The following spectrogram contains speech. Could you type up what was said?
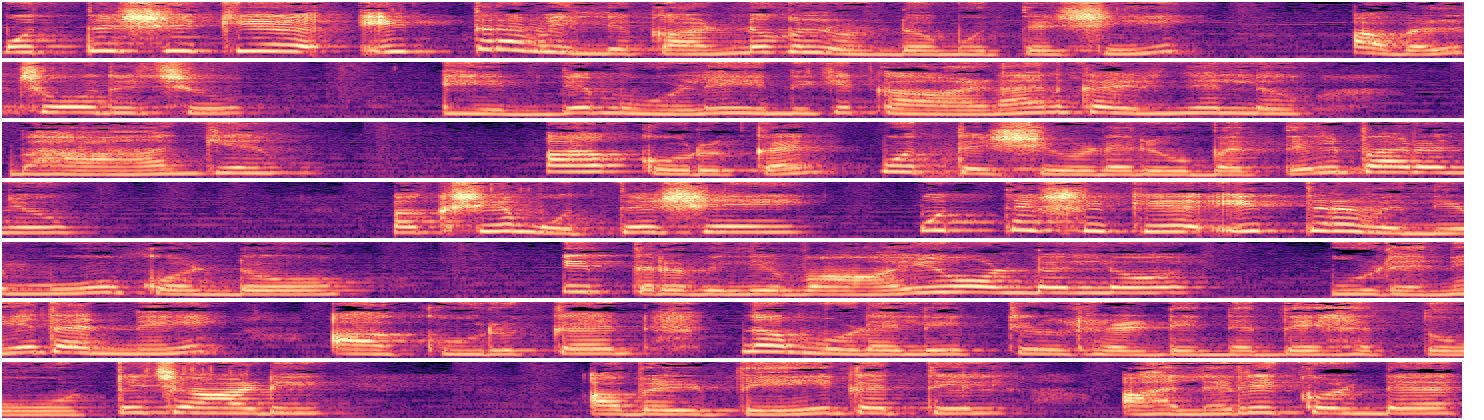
മുത്തശ്ശിക്ക് ഇത്ര വലിയ കണ്ണുകളുണ്ടോ മുത്തശ്ശി? അവൾ ചോദിച്ചു എന്റെ മോളെ എനിക്ക് കാണാൻ കഴിഞ്ഞല്ലോ. ഭാഗ്യം. ആ കുറുക്കൻ മുത്തശ്ശിയുടെ രൂപത്തിൽ പറഞ്ഞു. പക്ഷേ മുത്തശ്ശി മുത്തശ്ശിക്ക് ഇത്ര വലിയ മൂക്കുണ്ടോ ഇത്ര വലിയ വായു ഉണ്ടല്ലോ. ഉടനെ തന്നെ ആ കുറുക്കൻ നമ്മുടെ ലിറ്റിൽ റെഡിന്റെ ദേഹത്തോട്ട് ചാടി. അവൾ വേഗത്തിൽ അലറിക്കൊണ്ട്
